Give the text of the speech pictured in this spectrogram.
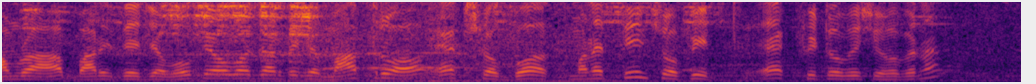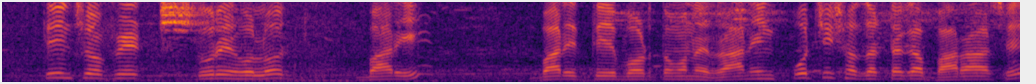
আমরা বাড়িতে যাব। কেওয়া বাজার থেকে মাত্র একশো গজ মানে তিনশো ফিট, এক ফিটও বেশি হবে না। তিনশো ফিট দূরে হলো বাড়ি। বাড়িতে বর্তমানে রানিং পঁচিশ হাজার টাকা ভাড়া আসে।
